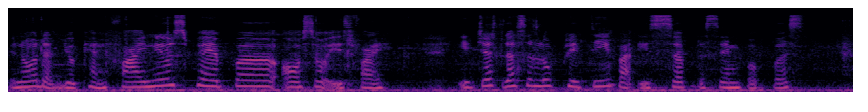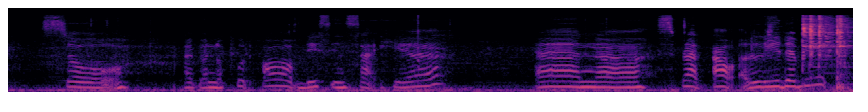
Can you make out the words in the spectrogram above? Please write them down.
you know that you can find newspaper also is fine. It just doesn't look pretty but it serves the same purpose. So I'm gonna put all of this inside here and uh, spread out a little bit.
